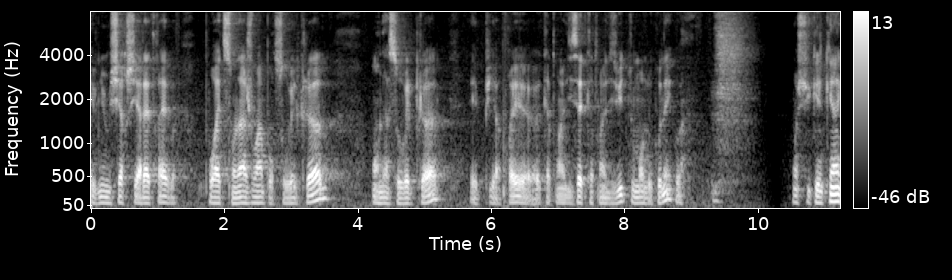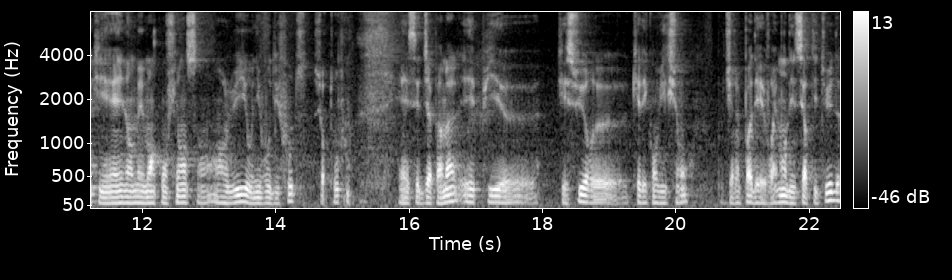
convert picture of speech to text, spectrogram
est venu me chercher à la trêve pour être son adjoint pour sauver le club on a sauvé le club. Et puis après, 97-98, euh, tout le monde le connaît. Quoi. Moi, je suis quelqu'un qui a énormément confiance en, lui au niveau du foot, surtout. Et c'est déjà pas mal. Et puis, euh, qui est sûr euh, qu'il y a des convictions. Je dirais pas des, vraiment des certitudes,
